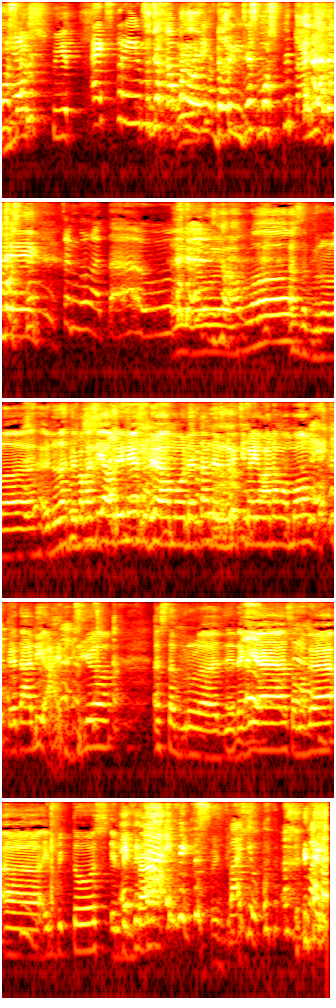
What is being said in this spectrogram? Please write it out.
mospit. ekstrim Sejak kapan orang dengerin jazz mospit aja ada mospit? Kan gue gak tau Ya Allah. Astagfirullah. Udahlah, terima kasih Aurin ya sudah mau datang dan dengerin Cime Yohana ngomong dari tadi anjir. Astagfirullahaladzim. Thank you ya. Semoga eh, Invictus, Invicta. Invicta, Invictus, baju, baju.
